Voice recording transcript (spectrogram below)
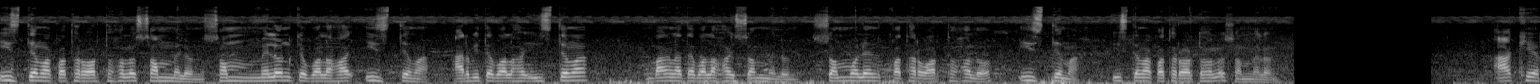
ইজতেমা কথার অর্থ হলো সম্মেলন। সম্মেলনকে বলা হয় ইজতেমা। আরবিতে বলা হয় ইজতেমা। বাংলাতে বলা হয় সম্মেলন। সম্মেলন কথার অর্থ হলো ইজতেমা। ইজতেমা কথার অর্থ হলো সম্মেলন। আখের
